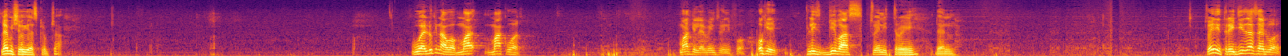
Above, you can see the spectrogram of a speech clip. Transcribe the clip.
Let me show you a scripture. We were looking at? Mark, Mark what? Mark 11, 24. Okay, please give us 23. Then 23, Jesus said what?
